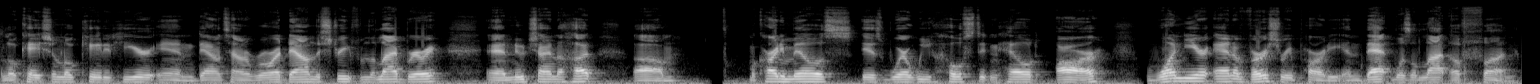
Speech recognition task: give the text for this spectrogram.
location located here in downtown Aurora, down the street from the library and New China Hut. Um, McCarty Mills is where we hosted and held our one year anniversary party, and that was a lot of fun.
